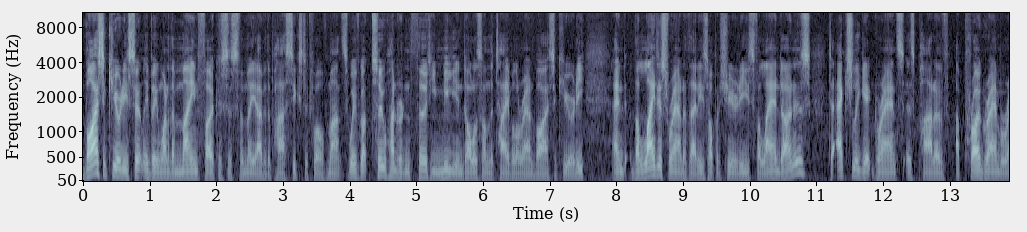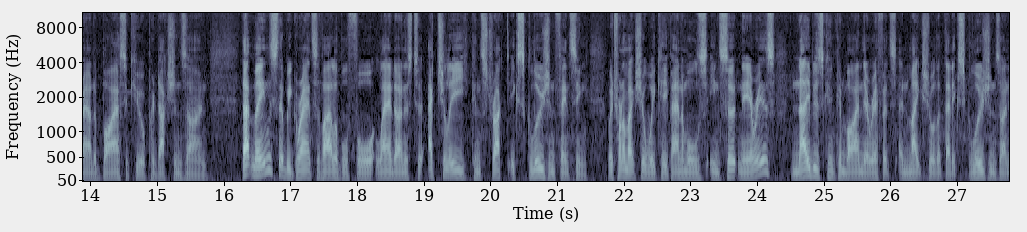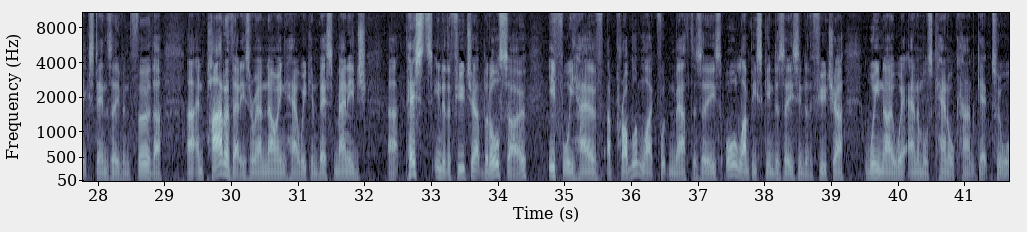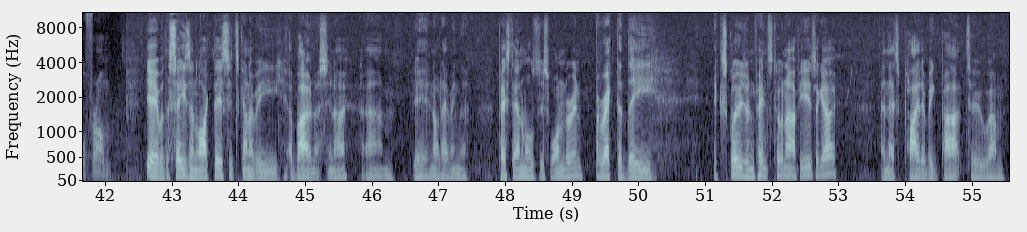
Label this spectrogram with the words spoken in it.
Biosecurity has certainly been one of the main focuses for me over the past six to 12 months. We've got $230 million on the table around biosecurity and the latest round of that is opportunities for landowners to actually get grants as part of a program around a biosecure production zone. That means there'll be grants available for landowners to actually construct exclusion fencing. We're trying to make sure we keep animals in certain areas. Neighbours can combine their efforts and make sure that that exclusion zone extends even further uh, and part of that is around knowing how we can best manage uh, pests into the future, but also if we have a problem like foot and mouth disease or lumpy skin disease into the future, we know where animals can or can't get to or from. Yeah, with a season like this, it's going to be a bonus, you know. Um, yeah, not having the pest animals just wandering. Erected the exclusion fence two and a half years ago, and that's played a big part to um,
